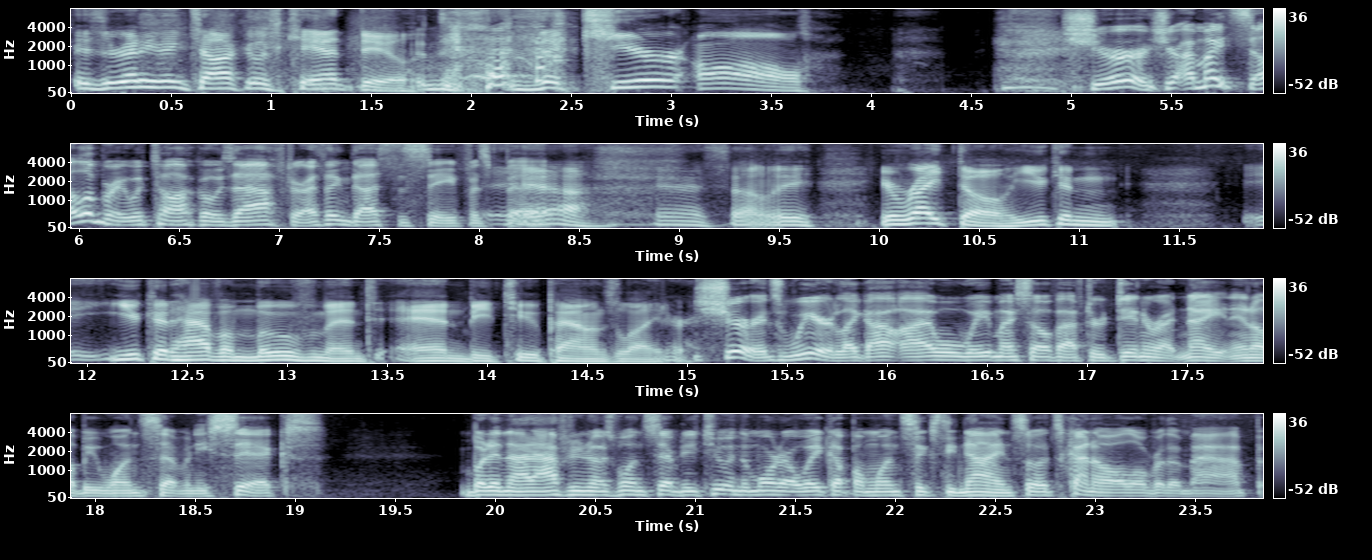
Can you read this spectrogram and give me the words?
Is there anything tacos can't do? the cure all. Sure, sure. I might celebrate with tacos after. I think that's the safest bet. Yeah. Yeah. So you're right though. You can you could have a movement and be two pounds lighter. Sure, it's weird. Like I, I will weigh myself after dinner at night and I'll be 176. But in that afternoon, I was 172. In the morning, I'll wake up on 169. So it's kind of all over the map.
